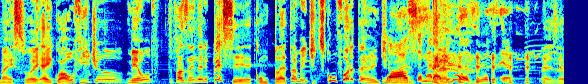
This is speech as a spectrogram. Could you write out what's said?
Mas foi, é igual o vídeo meu fazendo NPC, é completamente desconfortante. Nossa, mas, maravilhoso você. né? Mas é,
